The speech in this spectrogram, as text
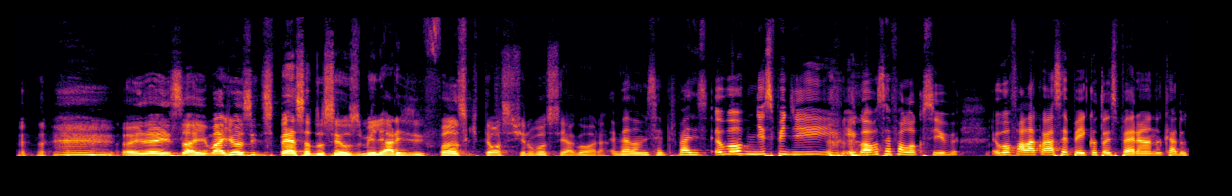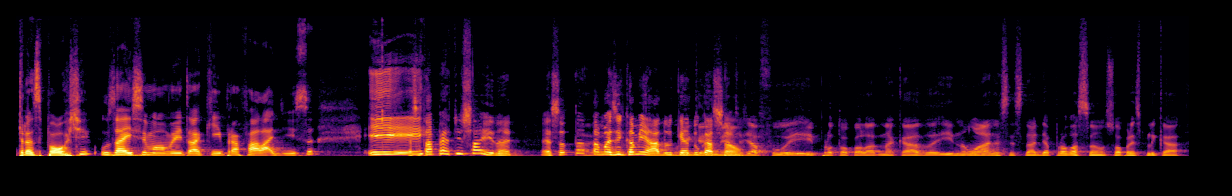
Mas é isso aí. Maju, se despeça dos seus milhares de fãs que estão assistindo você agora. Velame sempre faz isso. Eu vou me despedir, igual você falou com o Silvio. Eu vou falar qual é a CPI que eu tô esperando, que é a do transporte. Usar esse momento aqui pra falar disso. E. Essa tá perto disso aí, né? Essa tá, tá Ah, mais encaminhada do O que a educação. requerimento já foi protocolado na casa e não há necessidade de aprovação, só para explicar.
